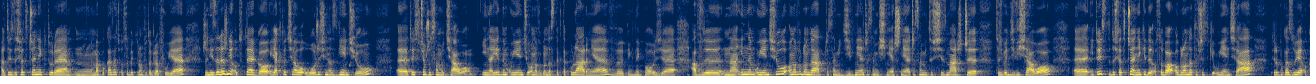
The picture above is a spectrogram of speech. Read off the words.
ale to jest doświadczenie, które mm, ma pokazać osobie, którą fotografuję, że niezależnie od tego, jak to ciało ułoży się na zdjęciu, e, to jest wciąż to samo ciało. I na jednym ujęciu ono wygląda spektakularnie, w pięknej pozie, a w, na innym ujęciu ono wygląda czasami dziwnie, czasami śmiesznie, czasami coś się zmarszczy, coś będzie wisiało. E, I to jest doświadczenie, kiedy osoba ogląda te wszystkie ujęcia, które pokazuje, ok,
